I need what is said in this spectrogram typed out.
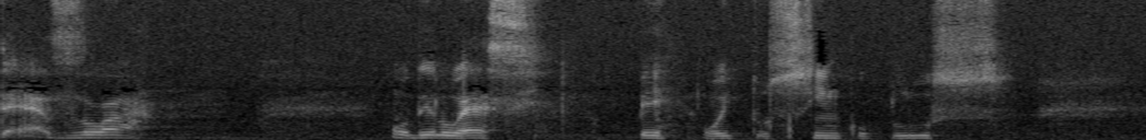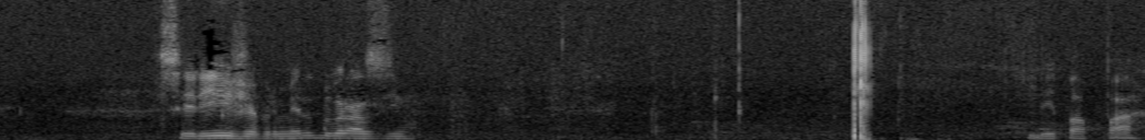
Tesla. Modelo S P85 Plus. Cereja, primeiro do Brasil. De papá.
